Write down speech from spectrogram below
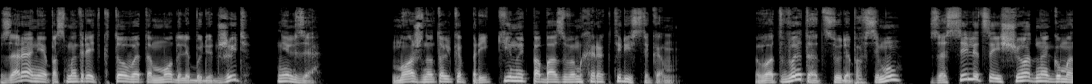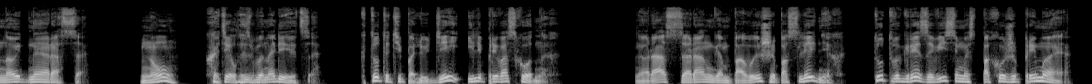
заранее посмотреть, кто в этом модуле будет жить, нельзя. Можно только прикинуть по базовым характеристикам. Вот в этот, судя по всему, заселится еще одна гуманоидная раса. Ну, хотелось бы надеяться, кто-то типа людей или превосходных. Но раса рангом повыше последних, тут в игре зависимость, похоже, прямая.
